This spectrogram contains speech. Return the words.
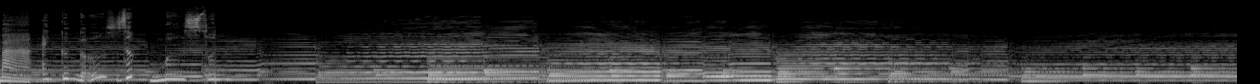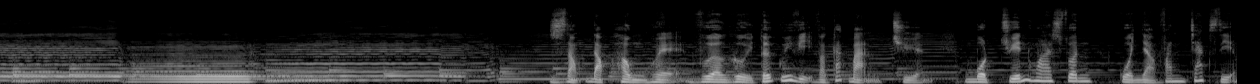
mà anh cứ ngỡ giấc mơ xuân. Giọng đọc Hồng Huệ vừa gửi tới quý vị và các bạn chuyện Một chuyến hoa xuân của nhà văn Trác Diễm.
